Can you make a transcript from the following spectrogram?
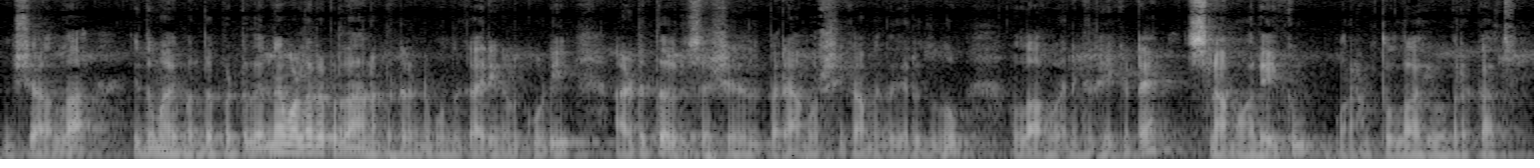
ഇൻഷാല്ല ഇതുമായി ബന്ധപ്പെട്ട് തന്നെ വളരെ പ്രധാനപ്പെട്ട രണ്ട് മൂന്ന് കാര്യങ്ങൾ കൂടി അടുത്ത ഒരു സെഷനിൽ പരാമർശിക്കാമെന്ന് കരുതുന്നു. അള്ളാഹു അനുഗ്രഹിക്കട്ടെ. അസ്സാം വലൈക്കും വരഹമുല്ലാഹി വാബർക്കാത്തു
